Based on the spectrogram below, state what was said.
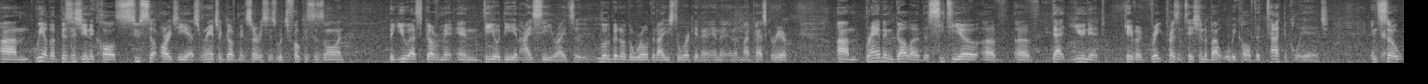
um, we have a business unit called SUSE RGS, Rancher Government Services, which focuses on the U.S. government and DoD and IC, right? So a little bit of the world that I used to work in in, in my past career. Um, Brandon Gulla, the CTO of, of that unit, gave a great presentation about what we call the tactical edge. And so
